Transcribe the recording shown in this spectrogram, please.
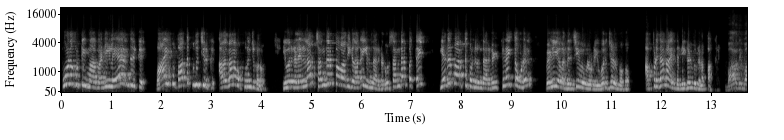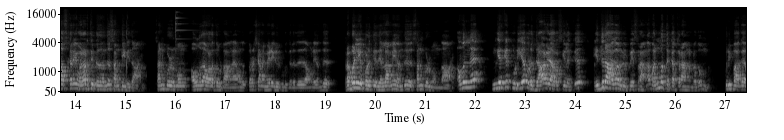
பூனைக்குட்டி ம- இருந்திருக்கு. வாய்ப்பு பார்த்து குதிச்சிருக்கு. அதைதான் நம்ம புரிஞ்சுக்கணும். இவர்கள் எல்லாம் சந்தர்ப்பவாதிகளாக இருந்தார்கள். ஒரு சந்தர்ப்பத்தை எதிர்பார்த்து கொண்டிருந்தார்கள். கிடைத்தவுடன் வெளியே வந்துருச்சு இவங்களுடைய ஒரிஜினல் முகம். அப்படிதான் நான் இந்த நிகழ்வுகளை பாக்குறேன் பாரதி பாஸ்கரை வளர்த்துட்டது வந்து சன் டிவி தான். சன் குழுமம் அவங்க தான் வளர்த்து விட்டாங்க. அவங்களுக்கு தொடர்ச்சியான மேடைகள் கொடுக்கறது அவங்களை வந்து பிரபலியப்படுத்தியது எல்லாமே வந்து சன் குழுமம் தான். அவங்க இங்க இருக்கக்கூடிய ஒரு திராவிட அரசியலுக்கு எதிராக அவர்கள் பேசுறாங்க வன்மத்தை கக்குறாங்கன்றதும் குறிப்பாக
